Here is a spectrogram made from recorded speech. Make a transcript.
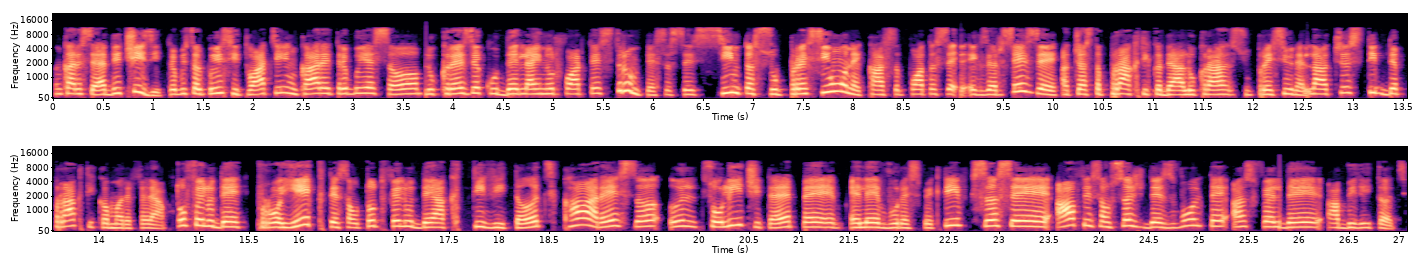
în care să ia decizii. Trebuie să-l pui în situații în care trebuie să lucreze cu deadline-uri foarte strâmte, să se simtă sub presiune ca să poată să exerseze această practică de a lucra sub presiune. La acest tip de practică mă refeream. Tot felul de proiecte sau tot felul de activități care să îl solicite pe elevul respectiv să se afle sau să-și dezvolte astfel de abilități.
